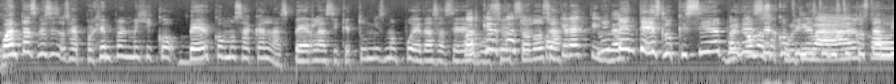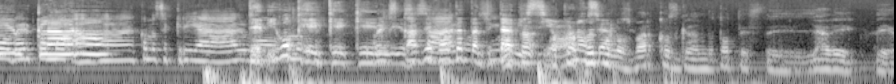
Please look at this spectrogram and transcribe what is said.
¿cuántas veces, o sea, por ejemplo en México, ver cómo sacan las perlas y que tú mismo puedas hacer el Cualquier buceo y cosa, todo, o sea, cualquier no actividad. inventes lo que sea, puede ser se con fines turísticos algo, también, ver cómo, claro. ajá, cómo se cría algo. Te digo que, se que, que hace falta algo, tantita sí. Otra, visión, otra o fue sea. por los barcos grandototes de, ya de, de,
